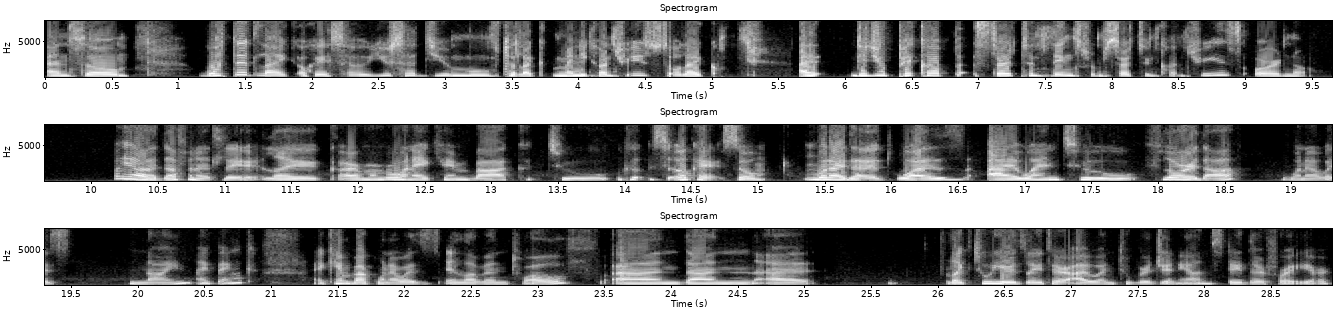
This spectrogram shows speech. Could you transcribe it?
And so, what did like okay, so you said you moved to like many countries, so like I did you pick up certain things from certain countries or no? Oh yeah, definitely. Like I remember when I came back to okay, so what I did was I went to Florida when I was 9, I think. I came back when I was 11, 12 and then uh like 2 years later I went to Virginia and stayed there for a year.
